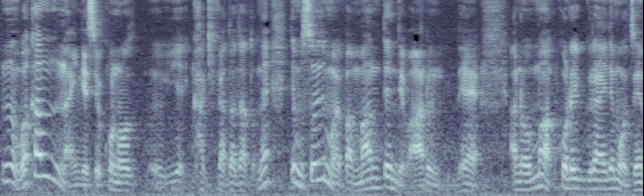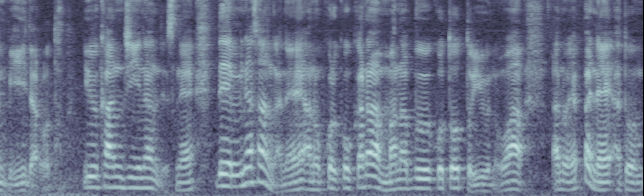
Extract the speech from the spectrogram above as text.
うん、わかんないんですよ、この書き方だとね。でもそれでもやっぱ満点ではあるんで、あの、まあ、これぐらいでも全部いいだろうという感じなんですね。で、皆さんがね、あの、これここから学ぶことというのは、あの、やっぱりね、あと、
